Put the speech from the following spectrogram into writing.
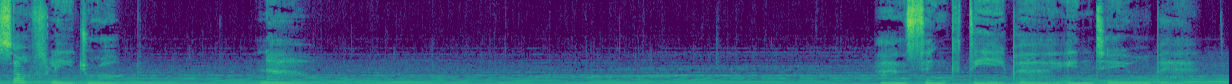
softly drop now. And sink deeper into your bed.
